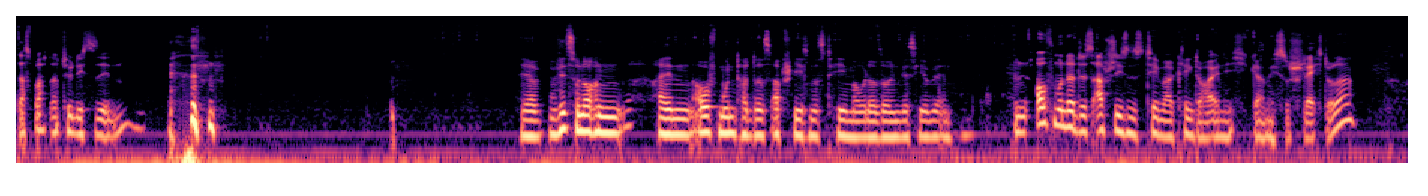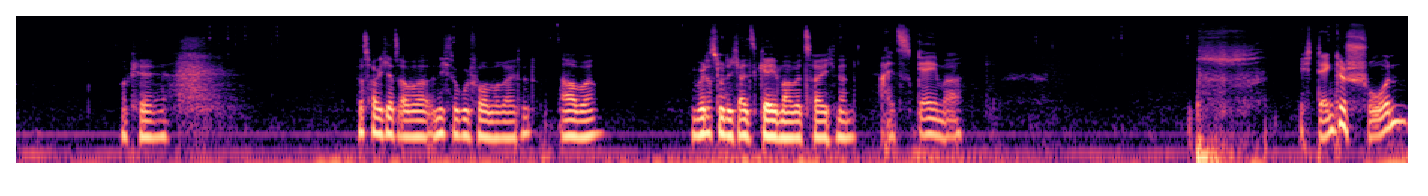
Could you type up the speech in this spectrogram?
das macht natürlich Sinn. Ja, willst du noch ein, ein aufmunterndes, abschließendes Thema oder sollen wir es hier beenden? Ein aufmunterndes abschließendes Thema klingt doch eigentlich gar nicht so schlecht, oder? Okay. Das habe ich jetzt aber nicht so gut vorbereitet. Aber würdest du dich als Gamer bezeichnen? Als Gamer. Ich denke schon.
